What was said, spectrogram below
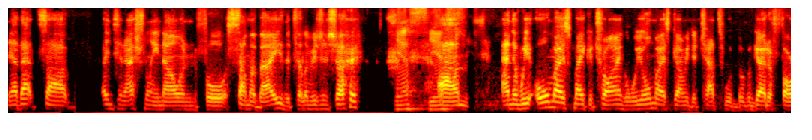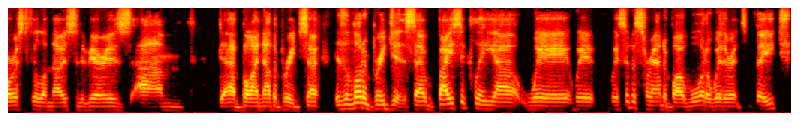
Now that's uh, internationally known for Summer Bay, the television show. Yes, yes. Um, and then we almost make a triangle. We almost go into Chatswood, but we go to Forestville and those sort of areas um, uh, by another bridge. So there's a lot of bridges. So basically, uh, we're, we're, we're sort of surrounded by water, whether it's beach,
